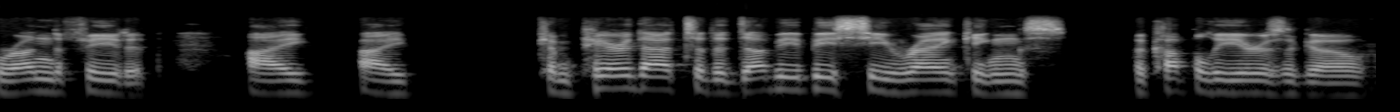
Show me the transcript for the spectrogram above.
were undefeated. I, I compared that to the WBC rankings a couple of years ago.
